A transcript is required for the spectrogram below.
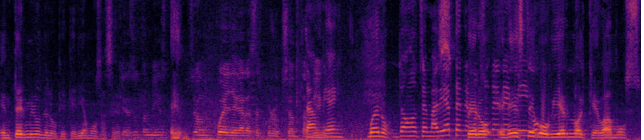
en términos de lo que queríamos hacer. Que eso también es corrupción, eh, puede llegar a ser corrupción también. También. Bueno, Don José María, tenemos pero un en enemigo. este gobierno al que vamos,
